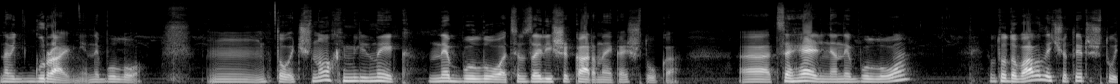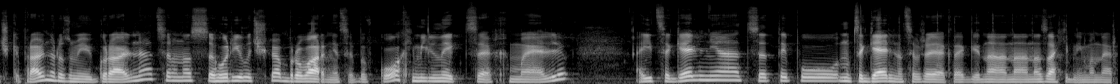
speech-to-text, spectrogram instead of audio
навіть гуральні не було. Точно, хмільник не було. Це взагалі шикарна якась штука. Е, цегельня не було. Тобто додали 4 штучки. Правильно розумію? Гуральня це у нас горілочка, броварня це пивко, хмільник це хмель, А і цегельня це типу. Ну, цегельня, це вже як так, на, на, на західний манер.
